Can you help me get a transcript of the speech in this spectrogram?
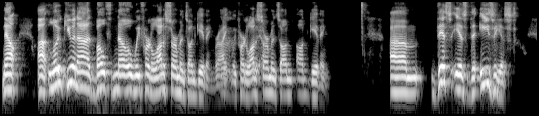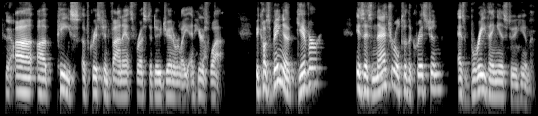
Now, uh, Luke, you and I both know we've heard a lot of sermons on giving, right? Mhm. We've heard a lot of Yeah. sermons on on giving. Um, this is the easiest Yeah. uh, uh, piece of Christian finance for us to do generally, and here's Yeah. why: because being a giver is as natural to the Christian as breathing is to a human.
